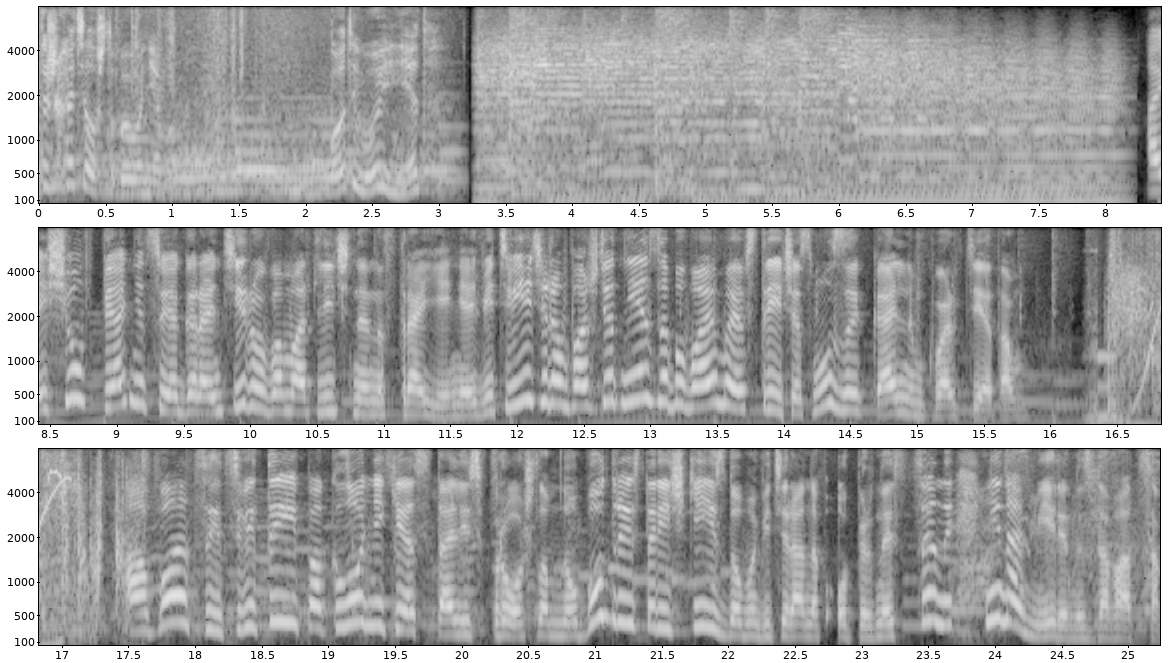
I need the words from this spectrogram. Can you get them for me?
Ты же хотел, чтобы его не было. Вот его и нет. А еще в пятницу я гарантирую вам отличное настроение, ведь вечером вас ждет незабываемая встреча с музыкальным квартетом. Овации, цветы и поклонники остались в прошлом, но бодрые старички из Дома ветеранов оперной сцены не намерены сдаваться.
